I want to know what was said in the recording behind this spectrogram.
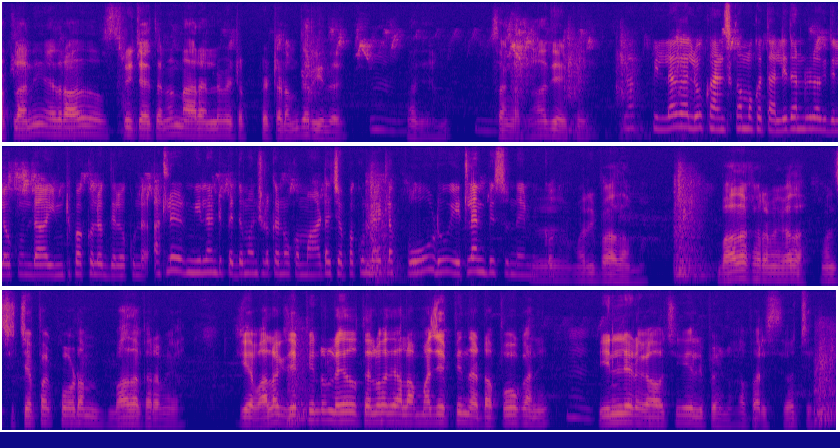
అట్లా అని హైదరాబాద్ శ్రీ చైతన్య నారాయణలో పెట్ట పెట్టడం జరిగింది అది. అది. సంఘటన అది అయిపోయింది. ఇలా పిల్లగాళ్ళు కనీసం ఒక తల్లిదండ్రులకు తెలియకుండా ఇంటి పక్కలకు తెలియకుండా అట్లే మీలాంటి పెద్ద మనుషులకన్నా ఒక మాట చెప్పకుండా ఇట్లా పోవుడు ఎట్లా అనిపిస్తుంది మీకు? మరి బాధ అమ్మ. బాధాకరమే కదా. మనిషి చెప్పకపోవడం బాధాకరమే కదా. ఇక వాళ్ళకి చెప్పిండ్రు లేదో తెలియదు వాళ్ళ అమ్మ చెప్పిందట పోకని. ఇన్లేడు కావచ్చు వెళ్ళిపోయిండు ఆ పరిస్థితి వచ్చింది.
